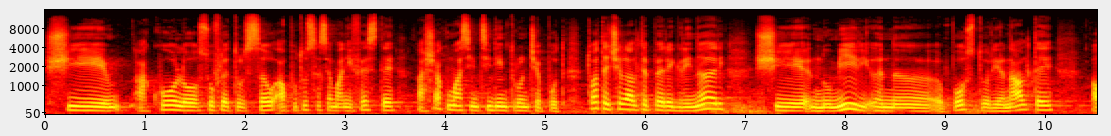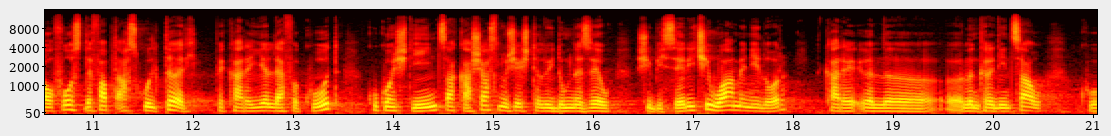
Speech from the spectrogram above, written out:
și acolo sufletul său a putut să se manifeste așa cum a simțit dintr-un început. Toate celelalte peregrinări și numiri în uh, posturi înalte au fost de fapt ascultări pe care el le-a făcut cu conștiința că așa slujește lui Dumnezeu și bisericii, oamenilor care îl, îl încredințau cu,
